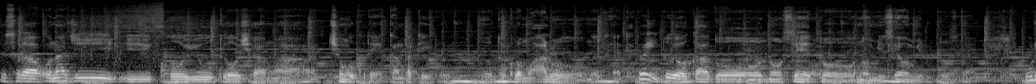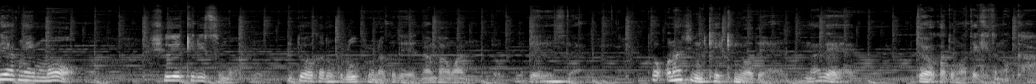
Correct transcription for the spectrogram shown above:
でそれは同じこういう業者が中国で頑張っているところもあるんですね。例えばイトーヨーカードの生徒の店を見るとですね、売上も収益率もイトーヨーカードグループの中でナンバーワンでですね、と同じ日系企業でなぜイトーヨーカードができたのか、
